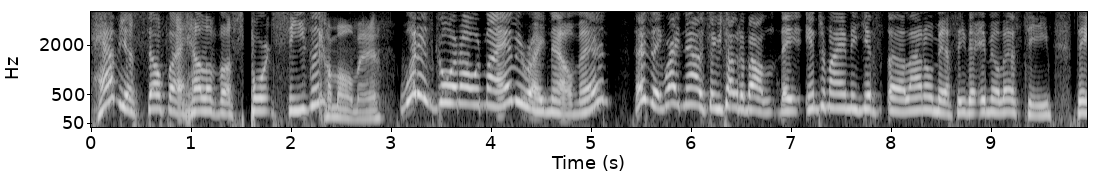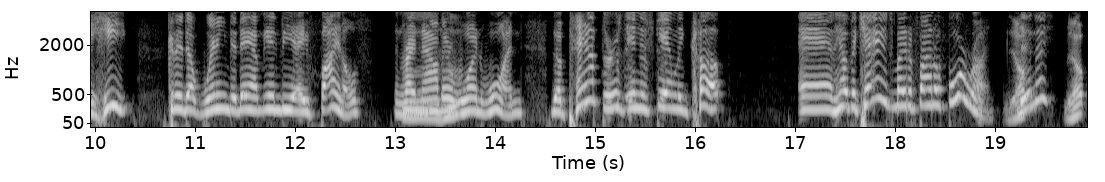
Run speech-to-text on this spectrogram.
have yourself a hell of a sports season. Come on, man. What is going on with Miami right now, man? That's it. Right now, so you're talking about they Inter Miami gets uh, Lionel Messi, their MLS team. The Heat could end up winning the damn NBA Finals, and right now they're one one. The Panthers in the Stanley Cup, and hell, the Canes made a Final Four run, Yep. didn't they? Yep.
